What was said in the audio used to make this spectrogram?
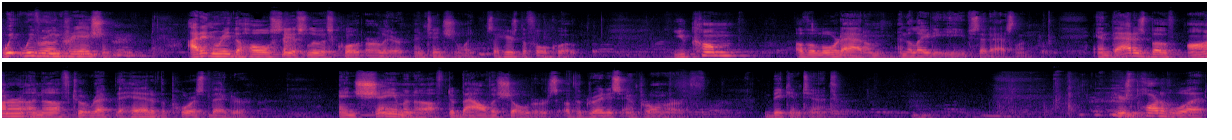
we, we've ruined creation. I didn't read the whole C.S. Lewis quote earlier intentionally, so here's the full quote. You come of the Lord Adam and the Lady Eve, said Aslan, and that is both honor enough to erect the head of the poorest beggar and shame enough to bow the shoulders of the greatest emperor on earth. Be content. Here's part of what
